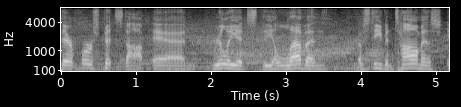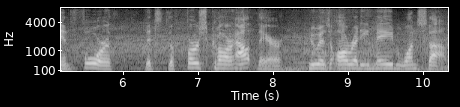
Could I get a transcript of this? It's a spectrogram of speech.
their first pit stop, and really it's the 11 of Stephen Thomas in fourth that's the first car out there who has already made one stop.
